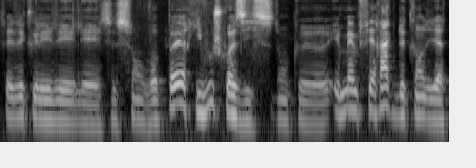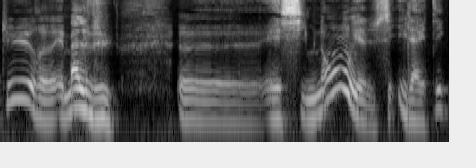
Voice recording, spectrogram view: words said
C'est-à-dire que les, les, les, ce sont vos pères qui vous choisissent. Donc, euh, et même faire acte de candidature euh, est mal vu. Euh, et Simon, il a été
